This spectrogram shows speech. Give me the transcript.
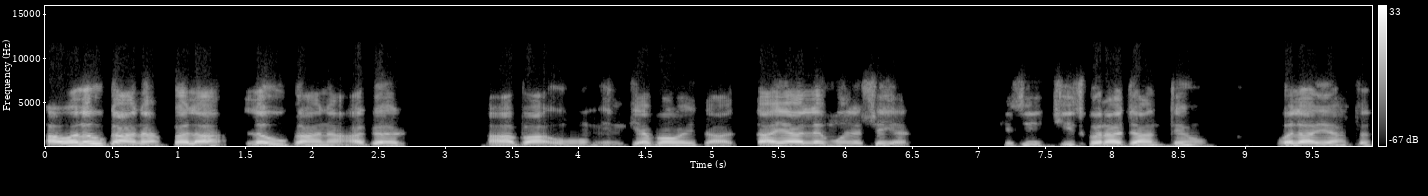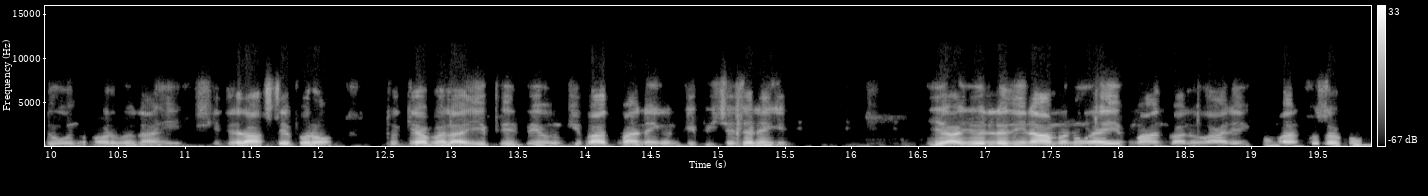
अवलऊ का आना भला, लऊ का आना अगर आबा उम इनके अबाजात किसी चीज़ को ना जानते हो। वला या तदून और वना ही सीधे रास्ते पर हो। तो क्या भला ये फिर भी उनकी बात मानेंगे, उनके पीछे चलेंगे? या आमनु ईमान वालो, अलैकुम अनफुसकुम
